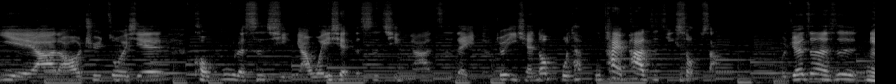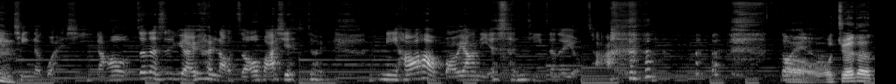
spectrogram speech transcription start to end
夜啊，然后去做一些恐怖的事情啊、危险的事情啊之类的，就以前都不太不太怕自己受伤。我觉得真的是年轻的关系，然后真的是越来越老之后发现，对你好好保养你的身体真的有差。对我觉得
